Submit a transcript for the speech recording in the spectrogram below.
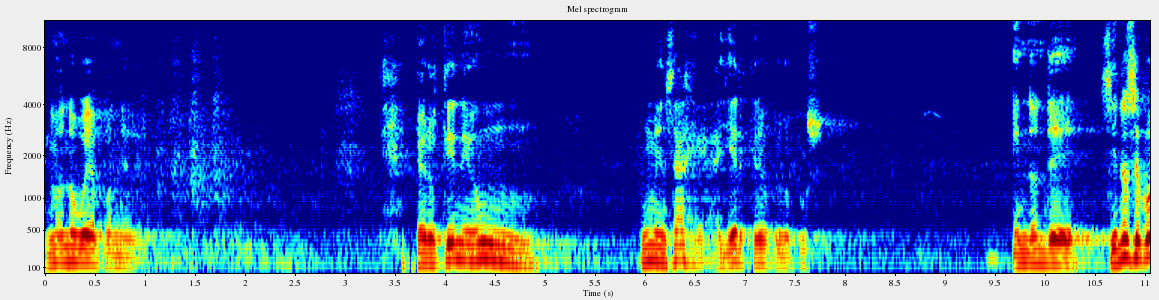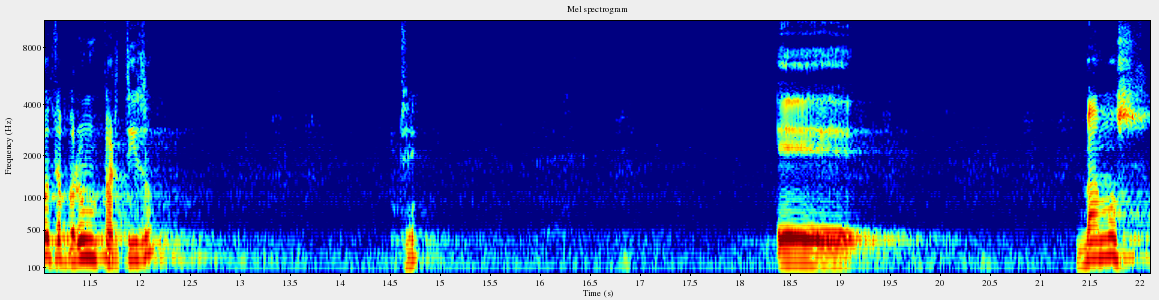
no, no voy a poner, pero tiene un, un mensaje, ayer creo que lo puso, en donde si no se vota por un partido, ¿sí? Eh, vamos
